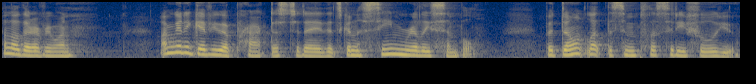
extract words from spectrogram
Hello there, everyone. I'm going to give you a practice today that's going to seem really simple, but don't let the simplicity fool you,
